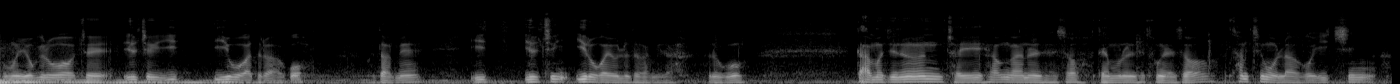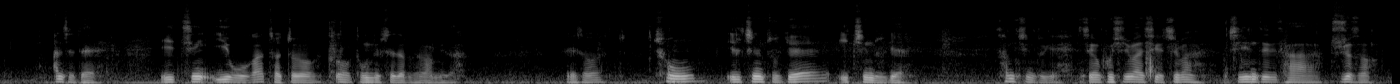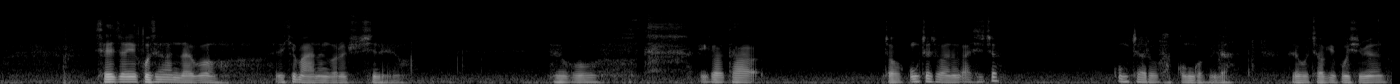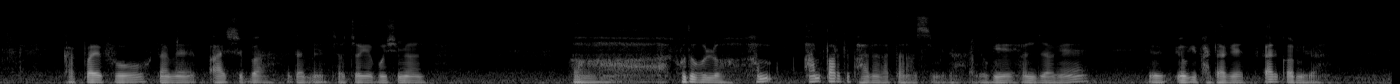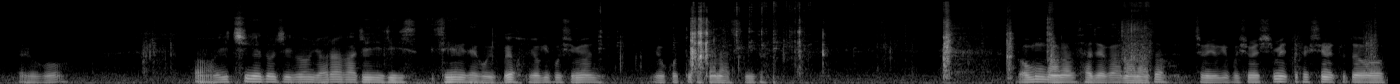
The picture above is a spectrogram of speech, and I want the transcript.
보면 여기로 제 1층 2, 호가 들어가고 그 다음에 1층 1호가 여기로 들어갑니다. 그리고 나머지는 저희 현관을 해서 대문을 통해서 3층 올라가고 2층 한 세대 2층 2호가 저쪽 또 독립세대로 들어갑니다. 그래서 총 1층 2개, 2층 2개, 3층 2개. 지금 보시면 아시겠지만 지인들이 다 주셔서 세정이 고생한다고 이렇게 많은 거를 주시네요. 그리고 다 이거 다 저 공짜 좋아하는 거 아시죠? 공짜로 갖고 온 겁니다. 그리고 저기 보시면 각파이프 그다음에 아시바 그다음에 저쪽에 보시면 어, 보도블로 한, 한 파르트 반을 갖다 놨습니다. 여기 현장에 요- 여기 바닥에 깔 겁니다. 그리고 어, 2층에도 지금 여러 가지 일이 진행이 되고 있고요. 여기 보시면 요것도 갖다 놨습니다. 너무 많아 사재가 많아서 지금 여기 보시면 시멘트, 백시멘트도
